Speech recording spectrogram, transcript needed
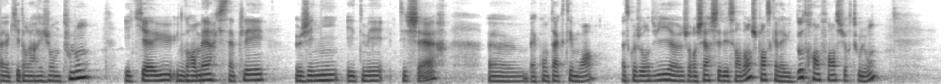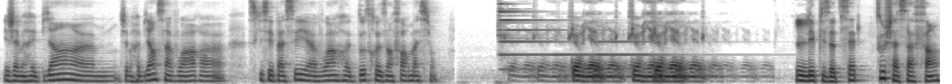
euh, qui est dans la région de Toulon, et qui a eu une grand-mère qui s'appelait Eugénie Edmé Técher, bah, contactez-moi. Parce qu'aujourd'hui, je recherche ses descendants. Je pense qu'elle a eu d'autres enfants sur Toulon. Et j'aimerais bien, j'aimerais bien savoir ce qui s'est passé et avoir d'autres informations pluriel, pluriel, pluriel. L'épisode 7 touche à sa fin,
